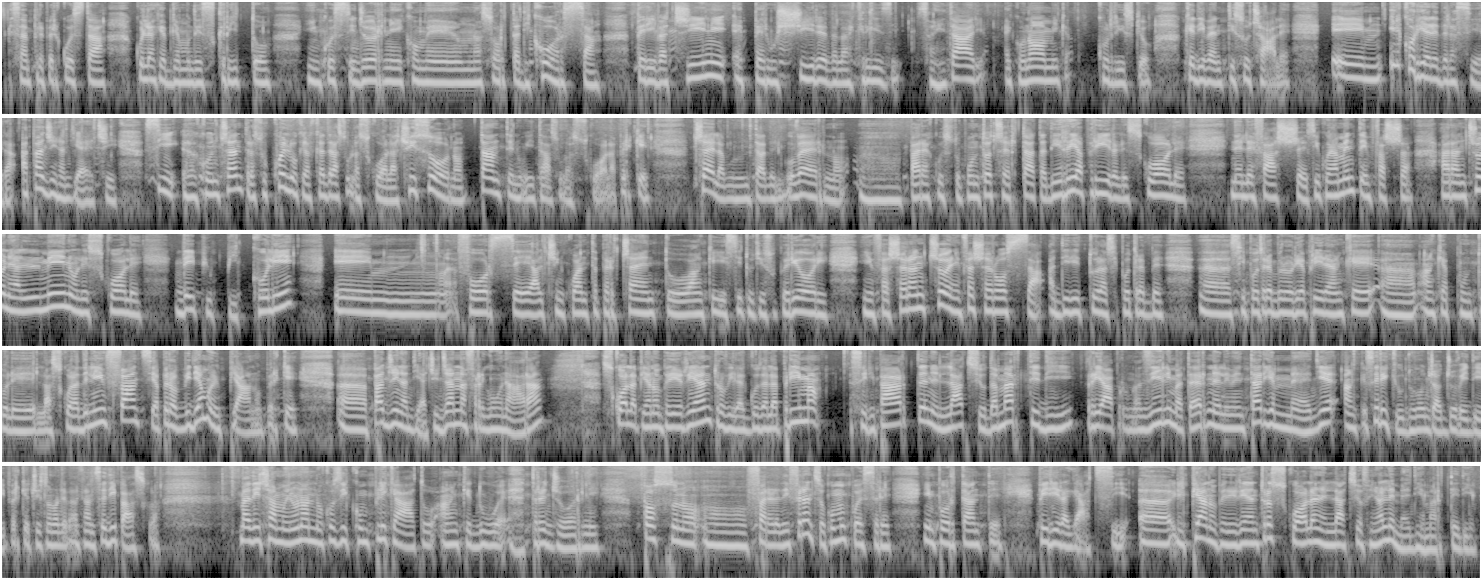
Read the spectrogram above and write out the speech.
sempre per questa, quella che abbiamo descritto in questi giorni come una sorta di corsa per i vaccini e per uscire dalla crisi sanitaria, economica, col rischio che diventi sociale. E, mm, il Corriere della Sera, a pagina 10, si eh, concentra su quello che accadrà sulla scuola. Ci sono tante novità sulla scuola perché c'è la volontà del governo, eh, pare a questo punto accertata, di riaprire le scuole nelle fasce, sicuramente in fascia arancione, almeno le scuole dei più piccoli e mh, mm, forse al 50% anche gli istituti superiori in fascia arancione, in fascia rossa addirittura si potrebbe, eh, si potrebbero riaprire anche, eh, anche appunto le, la scuola dell'infanzia, però vediamo il piano perché eh, pagina 10, Gianna Fregonara, scuola piano per il rientro, vi leggo dalla prima. Si riparte nel Lazio da martedì, riaprono asili, materne, elementari e medie, anche se richiudono già giovedì perché ci sono le vacanze di Pasqua ma diciamo in un anno così complicato anche due, tre giorni possono uh, fare la differenza o comunque essere importante per i ragazzi. Uh, il piano per il rientro a scuola nel Lazio fino alle medie martedì.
